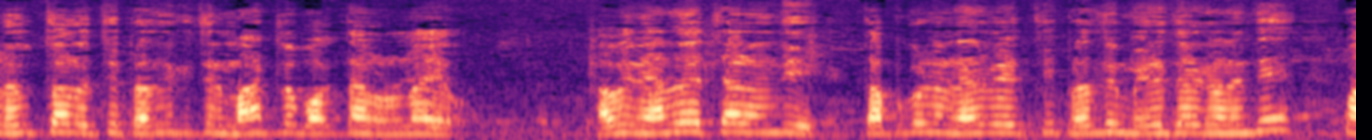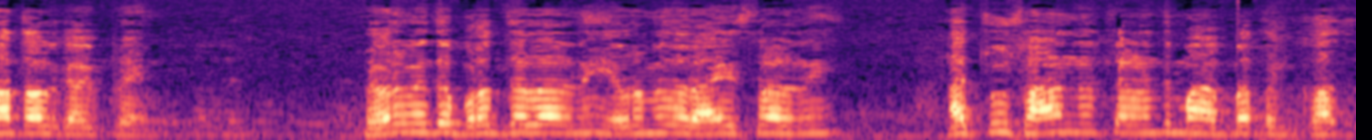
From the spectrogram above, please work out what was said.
ప్రభుత్వాలు వచ్చి ప్రజలకు ఇచ్చిన మాటలు వాగ్దానాలు ఉన్నాయో అవి నెరవేర్చాలనేది తప్పకుండా నెరవేర్చి ప్రజలకు మేలు జరగాలనేది మా తాలూకు అభిప్రాయం. ఎవరి మీద బురద ఎవరి మీద రాయిస్తాలని అది చూసి ఆనందించాలనేది మా అభ్యంతరం కాదు.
